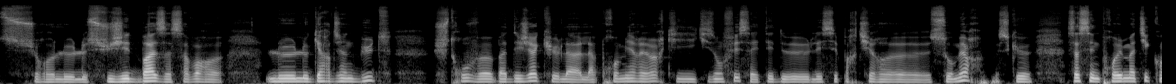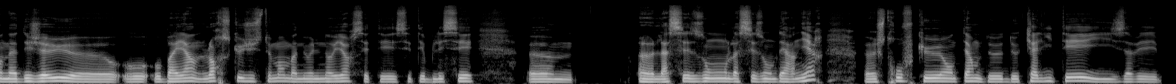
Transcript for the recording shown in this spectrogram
sur le, sujet de base, à savoir le, gardien de but, je trouve euh, bah, déjà que la, première erreur qu'ils qu ont fait, ça a été de laisser partir euh, Sommer, parce que ça, c'est une problématique qu'on a déjà eue euh, au, Bayern lorsque justement Manuel Neuer s'était blessé. Euh, la saison la saison dernière. Euh, je trouve que en termes de, de, qualité, ils avaient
